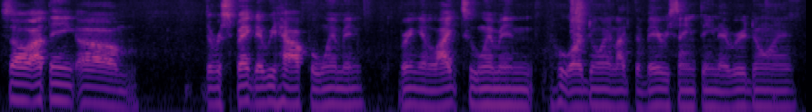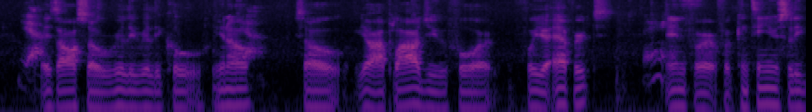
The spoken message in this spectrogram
So I think um, the respect that we have for women, bringing light to women who are doing like the very same thing that we're doing, Yeah. is also really really cool. You know. Yeah. So yo, I applaud you for for your efforts Thanks. and for for continuously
